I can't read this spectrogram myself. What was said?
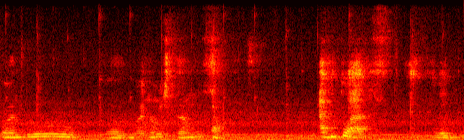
quando uh, nós não estamos habituados à leitura.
